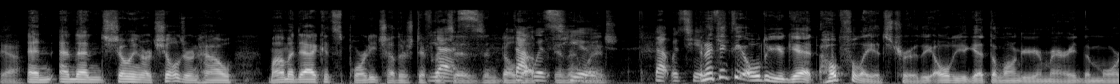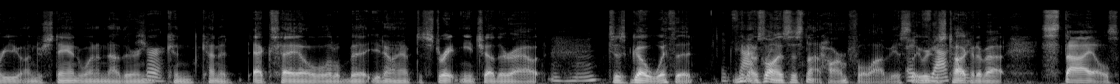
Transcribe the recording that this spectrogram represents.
Yeah. And and then showing our children how mom and dad could support each other's yes, differences and build that up was in that way. huge. That was huge. And I think the older you get, hopefully it's true. The older you get, the longer you're married, the more you understand one another and Sure. can kind of exhale a little bit. You don't have to straighten each other out. Mm-hmm. Just go with it. You know, as long as it's not harmful, obviously. We're just talking about styles.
